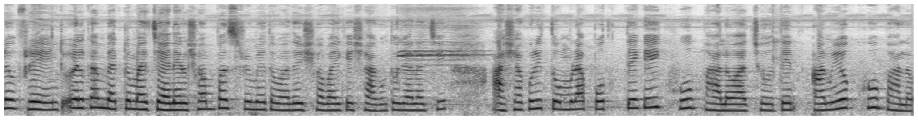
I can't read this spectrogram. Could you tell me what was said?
Hello friend, welcome back to my channel সম্পাস রুমে তোমাদের সবাইকে স্বাগত জানাচ্ছি। আশা করি তোমরা প্রত্যেকেই খুব ভালো আছো দেন আমিও খুব ভালো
